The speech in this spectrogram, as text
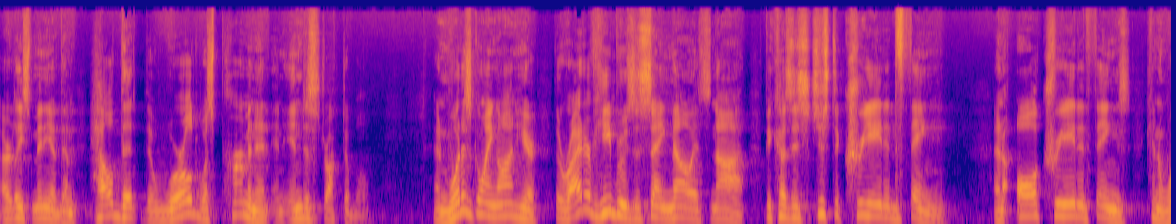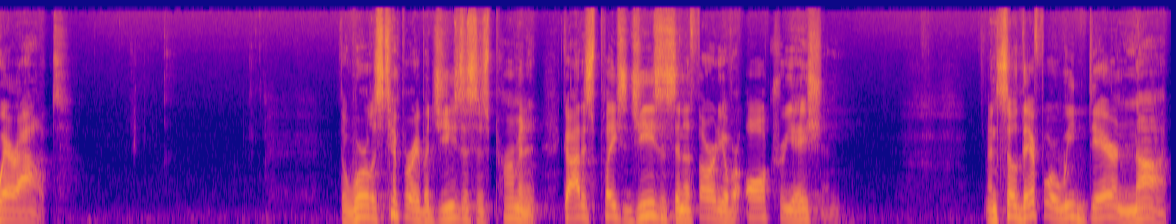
or at least many of them, held that the world was permanent and indestructible. And what is going on here? The writer of Hebrews is saying, no, it's not, because it's just a created thing, and all created things can wear out. The world is temporary, but Jesus is permanent. God has placed Jesus in authority over all creation. And so, therefore, we dare not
